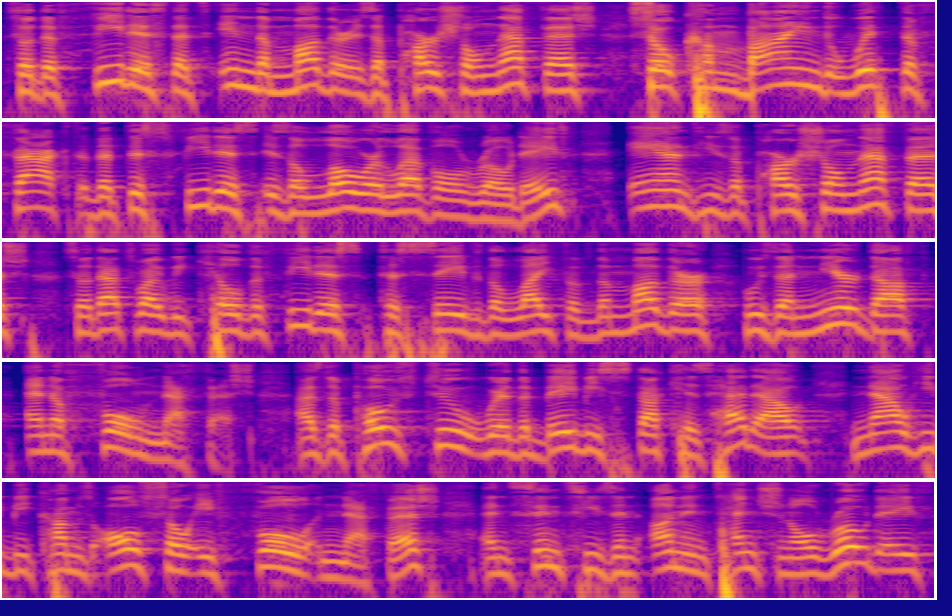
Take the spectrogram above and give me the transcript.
So the fetus that's in the mother is a partial nefesh. So combined with the fact that this fetus is a lower level rodef and he's a partial nefesh, so that's why we kill the fetus to save the life of the mother who's a nirdaf and a full nefesh. As opposed to where the baby stuck his head out, now he becomes also a full nefesh. And since he's an unintentional rodef,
